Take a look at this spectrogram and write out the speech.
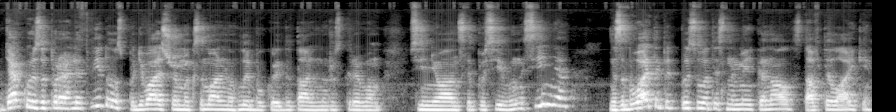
Дякую за перегляд відео. Сподіваюся, що максимально глибоко і детально розкрив вам всі нюанси посіву насіння. Не забувайте підписуватись на мій канал, ставте лайки.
